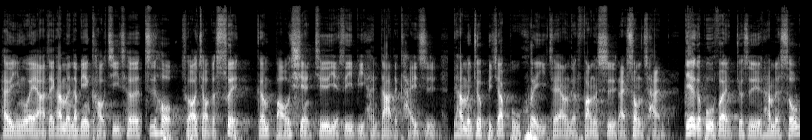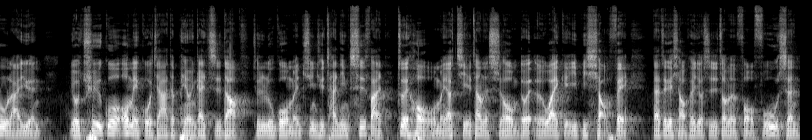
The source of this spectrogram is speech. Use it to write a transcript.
还有因为啊，在他们那边考机车之后所要缴的税跟保险，其实也是一笔很大的开支，他们就比较不会以这样的方式来送餐。第二个部分就是他们的收入来源。有去过欧美国家的朋友应该知道，就是如果我们进去餐厅吃饭，最后我们要结账的时候，我们都会额外给一笔小费。那这个小费就是专门 for 服务生。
